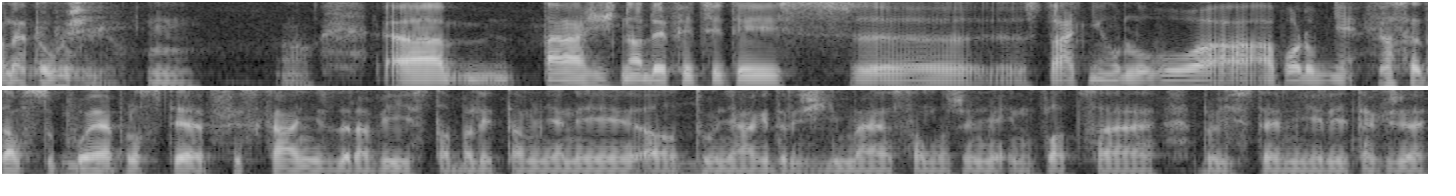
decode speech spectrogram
netouží. Hmm. No. Narážíš na deficity z e, státního dluhu a, a podobně. se tam vstupuje prostě fiskální zdraví, stabilita měny, tu nějak držíme, samozřejmě inflace do jisté míry, takže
